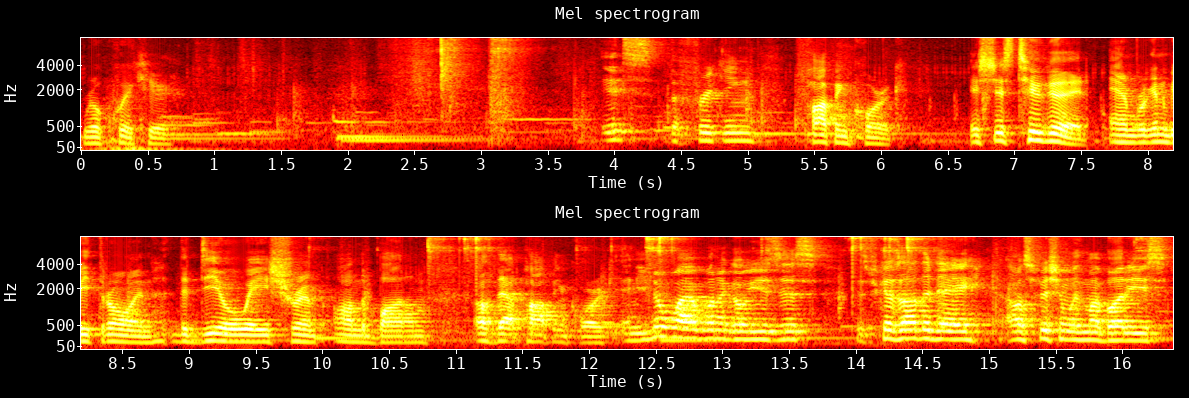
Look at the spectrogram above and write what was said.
real quick here. It's the freaking popping cork. It's just too good. And we're gonna be throwing the DOA shrimp on the bottom of that popping cork. And you know why I wanna go use this? It's because the other day, I was fishing with my buddies,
